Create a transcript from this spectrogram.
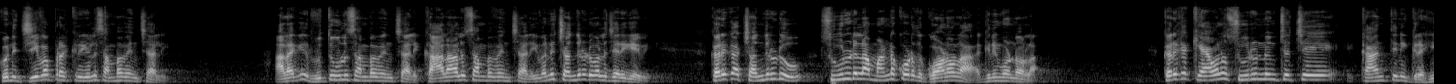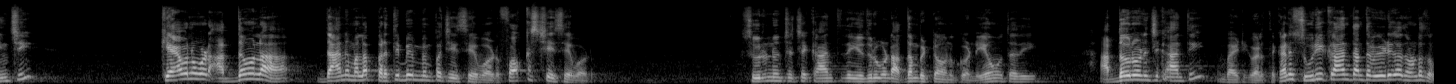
కొన్ని జీవ ప్రక్రియలు సంభవించాలి. అలాగే ఋతువులు సంభవించాలి కాలాలు సంభవించాలి. ఇవన్నీ చంద్రుడి వల్ల జరిగేవి. కనుక చంద్రుడు సూర్యుడిలా మండకూడదు గోళంలా అగ్నిగుండంలా. కనుక కేవలం సూర్యుడి నుంచి వచ్చే కాంతిని గ్రహించి కేవలం వాడు అద్దంలా దాన్ని మళ్ళీ ప్రతిబింబింప చేసేవాడు ఫోకస్ చేసేవాడు. సూర్యుడి నుంచి వచ్చే కాంతి ఎదురుగుండా అద్దం పెట్టాం అనుకోండి ఏమవుతుంది? అద్దంలో నుంచి కాంతి బయటికి వెళ్తాయి కానీ సూర్యకాంతి అంత వేడిగా అది ఉండదు.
